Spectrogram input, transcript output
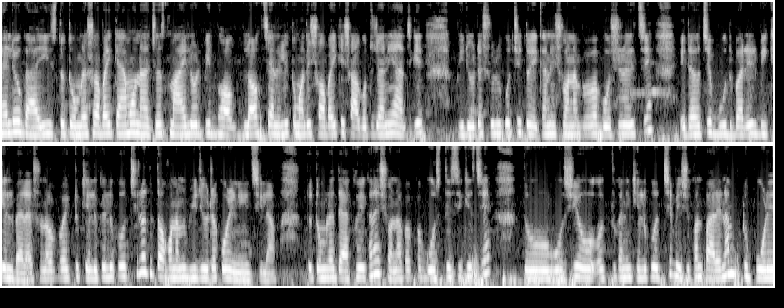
হ্যালো গাইস তো তোমরা সবাই কেমন আছো? স্মাইল অর্পিত ব্লগ চ্যানেলে তোমাদের সবাইকে স্বাগত জানিয়ে আজকে ভিডিওটা শুরু করছি। তো এখানে সোনা বাবা বসে রয়েছে। এটা হচ্ছে বুধবারের বিকেলবেলা সোনা বাবা একটু খেলু খেলু করছিল, তো তখন আমি ভিডিওটা করে নিয়েছিলাম। তো তোমরা দেখো এখানে সোনা বাবা বসতে শিখেছে। তো বসে ও একটুখানি খেলু করছে, বেশিক্ষণ পারে না, একটু পড়ে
